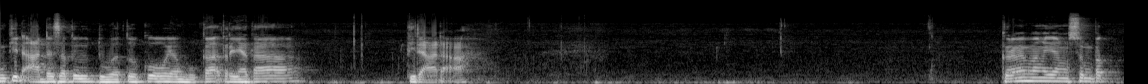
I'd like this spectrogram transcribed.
mungkin ada satu dua toko yang buka ternyata tidak ada. Karena memang yang sempat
